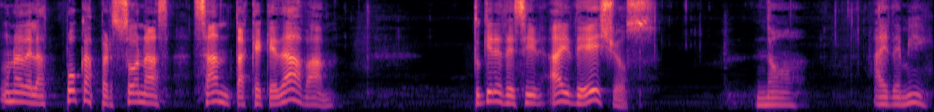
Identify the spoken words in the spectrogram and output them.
una de las pocas personas santas que quedaban. Tú quieres decir, hay de ellos. No, hay de mí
